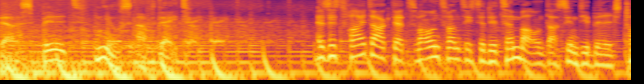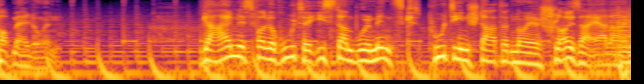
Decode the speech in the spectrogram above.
Das Bild News Update. Es ist Freitag, der 22. Dezember und das sind die Bild Topmeldungen. Geheimnisvolle Route Istanbul-Minsk. Putin startet neue Schleuser-Airline.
